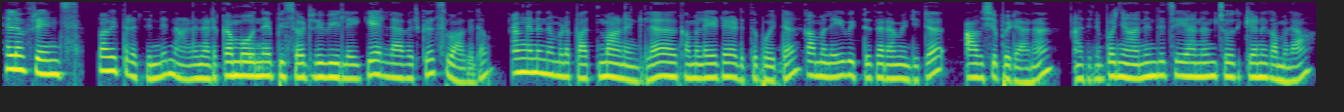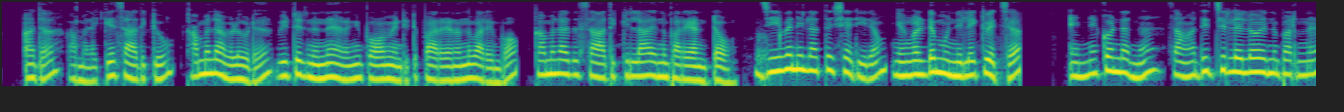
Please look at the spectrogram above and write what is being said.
ഹലോ ഫ്രണ്ട്സ് പവിത്രത്തിന്റെ നാളെ നടക്കാൻ പോകുന്ന എപ്പിസോഡ് റിവ്യൂയിലേക്ക് എല്ലാവർക്കും സ്വാഗതം. അങ്ങനെ നമ്മുടെ പത്മാണെങ്കിൽ കമലയുടെ അടുത്ത് പോയിട്ട് കമലയെ വിട്ടു തരാൻ വേണ്ടിയിട്ട് ആവശ്യപ്പെടുകയാണ്. അതിനിപ്പോൾ ഞാൻ എന്ത് ചെയ്യാനെന്ന് ചോദിക്കുകയാണ് കമല? അത് കമലയ്ക്ക് സാധിക്കൂ. കമല അവളോട് വീട്ടിൽ നിന്ന് ഇറങ്ങി പോകാൻ വേണ്ടിയിട്ട് പറയണമെന്ന് പറയുമ്പോൾ കമല അത് സാധിക്കില്ല എന്ന് പറയാൻ കേട്ടോ ജീവനില്ലാത്ത ശരീരം ഞങ്ങളുടെ മുന്നിലേക്ക് വെച്ച് എന്നെ കൊണ്ടെന്ന് സാധിച്ചില്ലല്ലോ എന്ന് പറഞ്ഞ്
